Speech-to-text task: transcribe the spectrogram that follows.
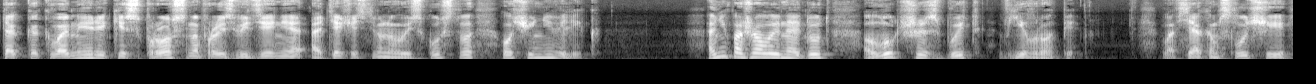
так как в Америке спрос на произведения отечественного искусства очень невелик. Они, пожалуй, найдут лучший сбыт в Европе. Во всяком случае,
